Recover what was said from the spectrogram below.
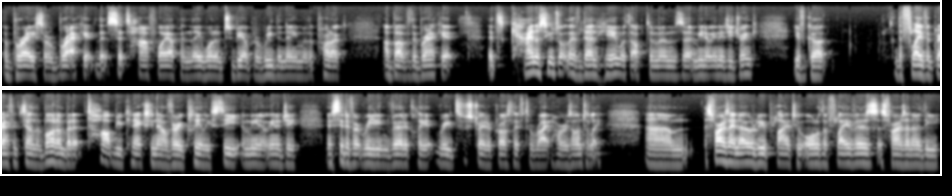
a brace or a bracket that sits halfway up and they wanted to be able to read the name of the product above the bracket. It kind of seems what they've done here with Optimum's Amino Energy drink. You've got the flavor graphics down the bottom, but at top you can actually now very clearly see amino energy. Instead of it reading vertically, it reads straight across left to right horizontally. Um, as far as I know, it will be applied to all of the flavors. As far as I know, the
